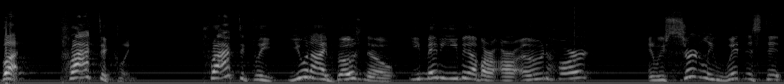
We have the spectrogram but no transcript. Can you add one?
But practically, practically, you and I both know, maybe even of our, our own heart, and we've certainly witnessed it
